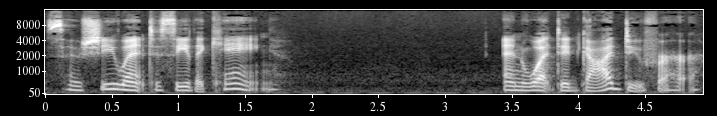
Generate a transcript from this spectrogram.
So she went to see the king. And what did God do for her?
